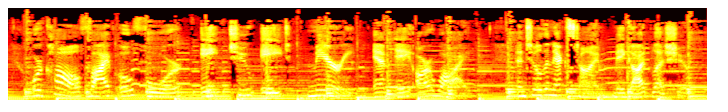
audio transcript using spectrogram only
or call 504 828 MARY, M A R Y. Until the next time, may God bless you.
